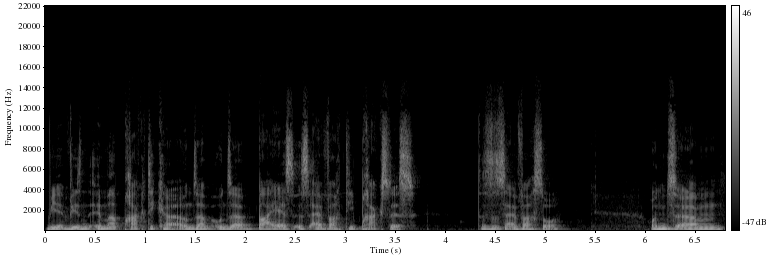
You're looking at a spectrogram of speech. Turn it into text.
wir, wir sind immer Praktiker. Unser, unser Bias ist einfach die Praxis. Das ist einfach so. Und ähm,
